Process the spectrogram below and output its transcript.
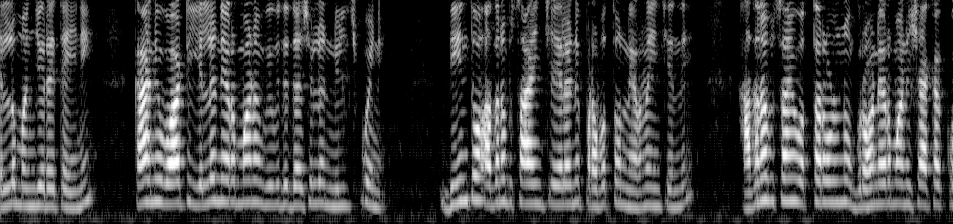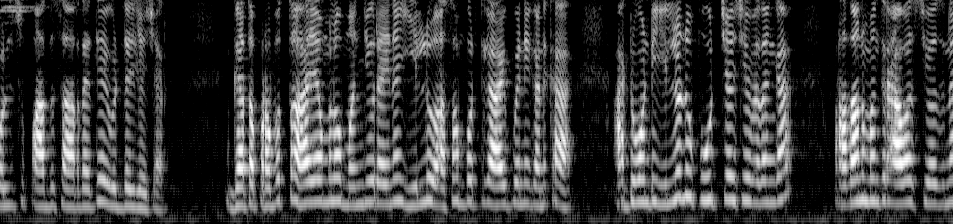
ఇళ్ళు మంజూరైతే అయినాయి కానీ వాటి ఇళ్ళ నిర్మాణం వివిధ దశల్లో నిలిచిపోయినాయి. దీంతో అదనపు సాయం చేయాలని ప్రభుత్వం నిర్ణయించింది. అదనపు సాయం ఉత్తర్వులను గృహ నిర్మాణ శాఖ కొలుసు పాదసారదైతే విడుదల చేశారు. గత ప్రభుత్వ హయాంలో మంజూరైన ఇల్లు అసంపూర్తిగా ఆగిపోయినాయి కనుక అటువంటి ఇల్లును పూర్తి చేసే విధంగా ప్రధానమంత్రి ఆవాస్ యోజన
